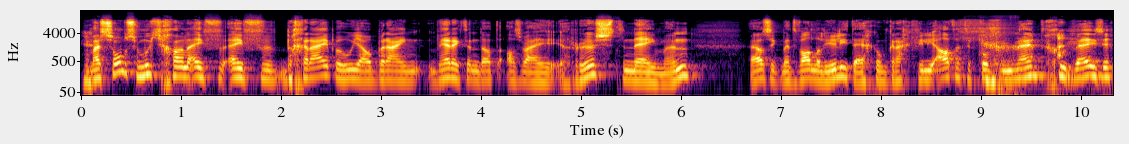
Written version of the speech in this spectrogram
Maar soms moet je gewoon even, even begrijpen hoe jouw brein werkt. En dat als wij rust nemen. Als ik met wandelen jullie tegenkom, krijg ik jullie altijd een compliment. Goed bezig.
